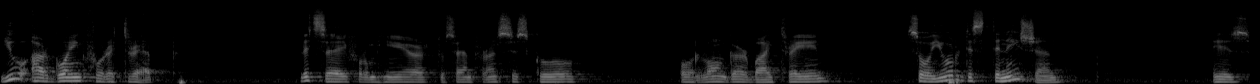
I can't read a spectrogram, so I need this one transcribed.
you are going for a trip, let's say from here to San Francisco or longer by train. So your destination is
